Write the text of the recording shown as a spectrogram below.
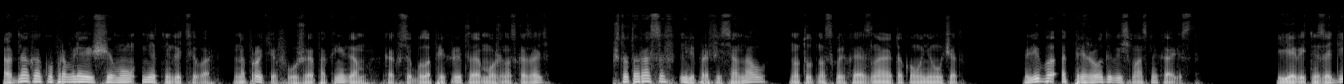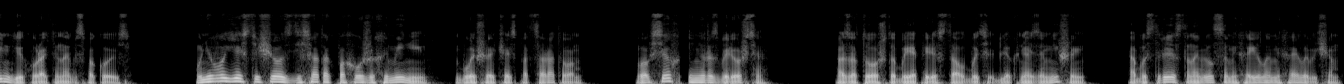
Однако к управляющему нет негатива. Напротив, уже по книгам, как все было прикрыто, можно сказать, что Тарасов или профессионал, но тут, насколько я знаю, такому не учат, либо от природы весьма смекалист. Я ведь не за деньги Куракина беспокоюсь. У него есть еще с десяток похожих имений, большая часть под Саратовом. Во всех и не разберешься. а за то, чтобы я перестал быть для князя Мишей, а быстрее становился Михаилом Михайловичем.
